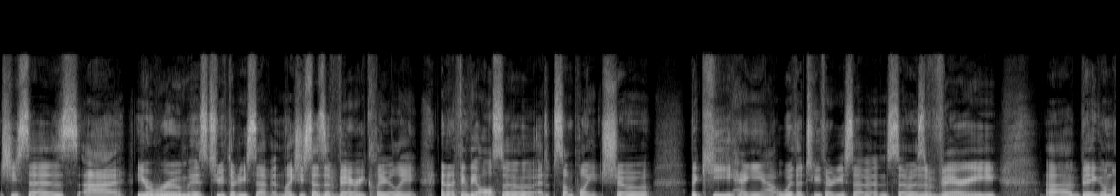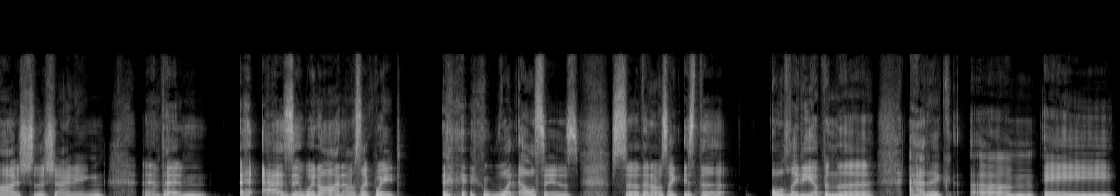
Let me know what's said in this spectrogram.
she says, uh, your room is 237. Like she says it very clearly. And I think they also at some point show the key hanging out with a 237. So it was a very uh, big homage to The Shining. And then as it went on, I was like, wait, what else is? So then I was like, is the old lady up in the attic um a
